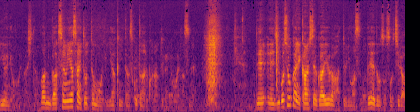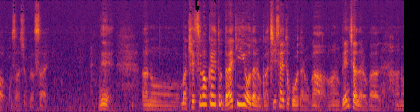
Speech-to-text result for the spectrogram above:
いうように思いました、まあ、学生の皆さんにとっても役に立つことはあるかなというふうに思いますね。で、え自己紹介に関しては概要欄を貼っておりますのでどうぞそちらをご参照ください。であのまあ、結論から言うと大企業だろうが小さいところだろうがあのベンチャーだろうがあの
